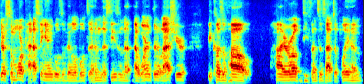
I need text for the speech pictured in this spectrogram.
there's some more passing angles available to him this season that, that weren't there last year because of how higher up defenses have to play him.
